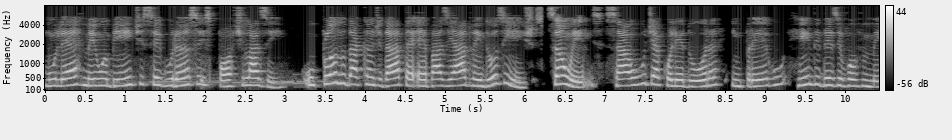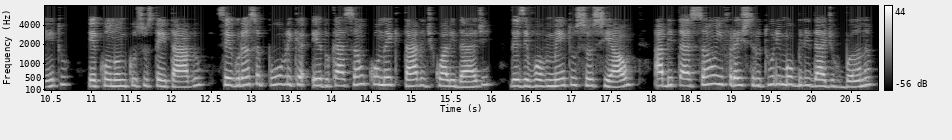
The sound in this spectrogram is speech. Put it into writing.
mulher, meio ambiente, segurança, esporte e lazer. O plano da candidata é baseado em 12 eixos. São eles: saúde acolhedora, emprego, renda e desenvolvimento, econômico sustentável, segurança pública, educação conectada de qualidade, desenvolvimento social, habitação, infraestrutura e mobilidade urbana,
